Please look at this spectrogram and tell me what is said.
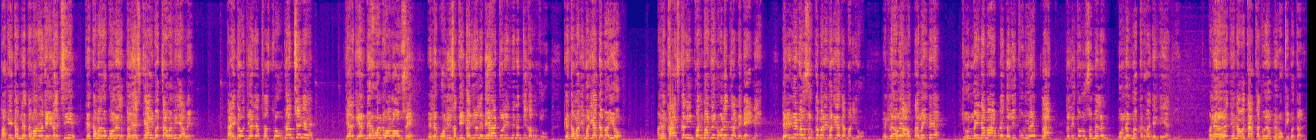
બાકી તમને તમારો જયરાજસિંહ કે તમારો ગણે- ગણેશ ક્યાંય બચાવવા નહીં આવે. કાયદો જ્યારે શસ્ત્ર ઉગામશે ને, ત્યારે ઘેર બેહવાનો વારો આવશે. એટલે પોલીસ અધિકારીઓને બે હાથ જોડીને વિનંતી કરું છું કે તમારી મર્યાદા મળ્યો અને ખાસ કરીને પરમાનન્ટ વડોદરાને બેને બેને કહું છું તમારી મર્યાદા મળ્યો એટલે હવે આવતા મહિને, જૂન મહિનામાં આપણે દલિતોનું એક લાખ દલિતોનું સંમેલન ગોંડલમાં કરવા જઈ રહ્યા છીએ. અને હવે જેનામાં તાકાત હોય અમને રોકી બતાવે.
